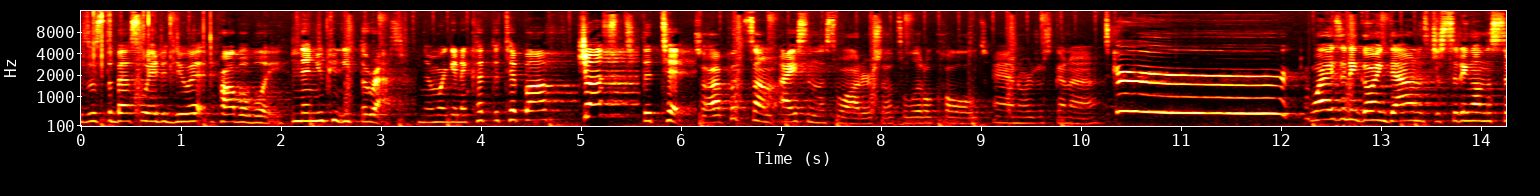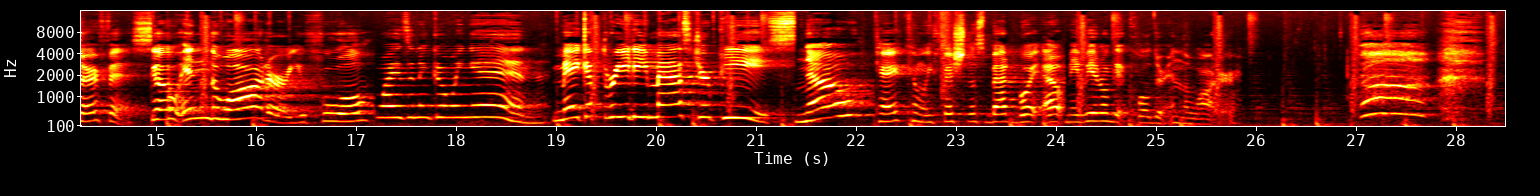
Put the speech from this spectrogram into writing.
Is this the best way to do it? Probably. And then you can eat the rest. And then we're gonna cut the tip off, just the tip. So I put some ice in this water so it's a little cold. And we're just gonna. Why isn't it going down? It's just sitting on the surface. Go in the water, you fool. Why isn't it going in? Make a 3D masterpiece. No? Okay, can we fish this bad boy out? Maybe it'll get colder in the water.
